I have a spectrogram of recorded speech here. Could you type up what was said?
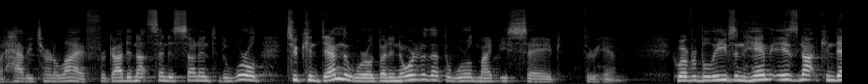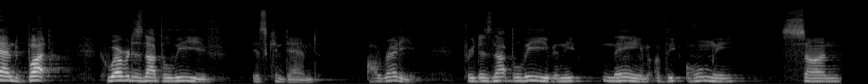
but have eternal life. For God did not send His Son into the world to condemn the world, but in order that the world might be saved through Him. Whoever believes in Him is not condemned, but whoever does not believe is condemned already for he does not believe in the name of the only Son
